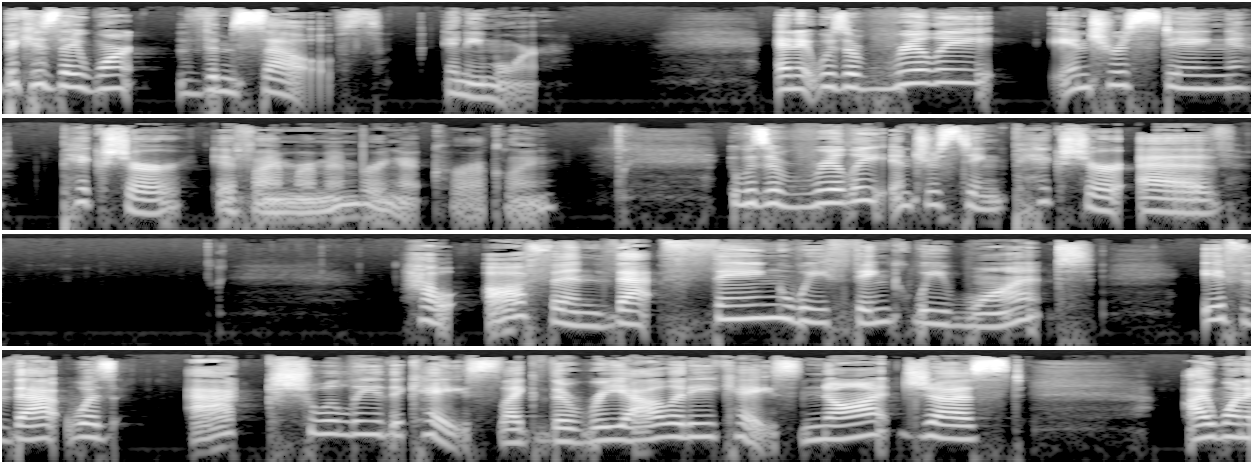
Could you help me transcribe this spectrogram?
because they weren't themselves anymore. And it was a really interesting picture, if I'm remembering it correctly. It was a really interesting picture of how often that thing we think we want, if that was actually the case, like the reality case, not just I want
